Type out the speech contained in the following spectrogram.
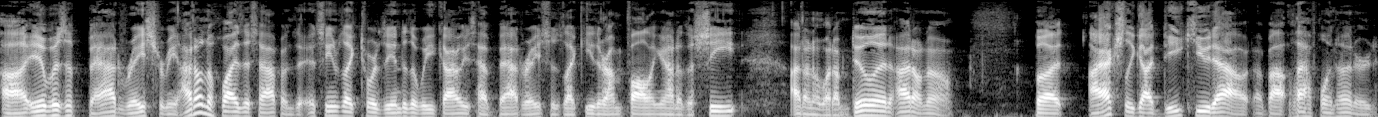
Uh, it was a bad race for me. I don't know why this happens. It seems like towards the end of the week, I always have bad races. Like either I'm falling out of the seat, I don't know what I'm doing, I don't know. But I actually got DQ'd out about lap 100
